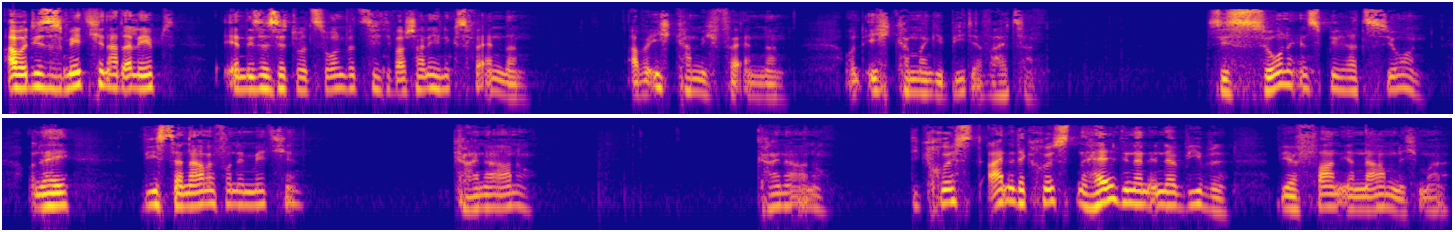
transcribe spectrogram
Aber dieses Mädchen hat erlebt, in dieser Situation wird sich wahrscheinlich nichts verändern. Aber ich kann mich verändern und ich kann mein Gebiet erweitern. Sie ist so eine Inspiration. Und hey, wie ist der Name von dem Mädchen? Keine Ahnung. Keine Ahnung. Die größte, eine der größten Heldinnen in der Bibel. Wir erfahren ihren Namen nicht mal.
